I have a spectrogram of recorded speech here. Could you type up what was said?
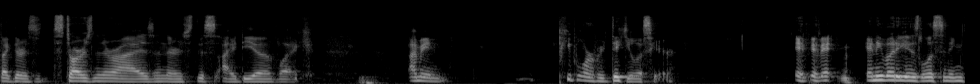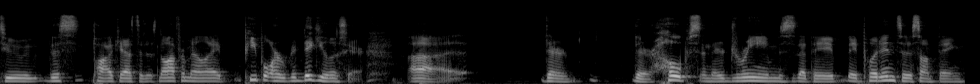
like there's stars in their eyes and there's this idea of like, I mean, people are ridiculous here. If, if it, anybody is listening to this podcast that is not from LA, people are ridiculous here. Uh, their their hopes and their dreams that they they put into something,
